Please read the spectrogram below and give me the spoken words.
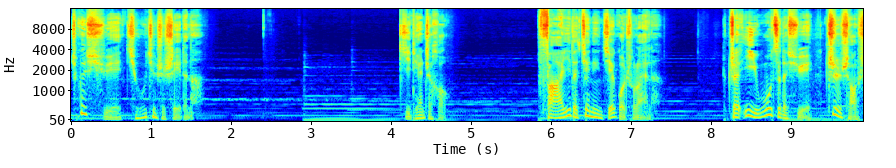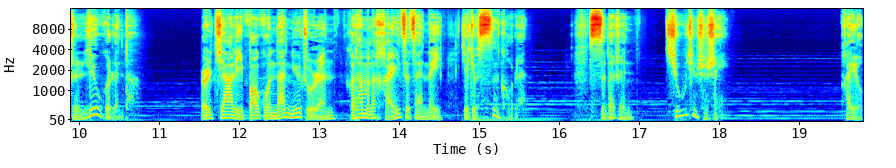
这个血究竟是谁的呢？几天之后，法医的鉴定结果出来了。这一屋子的血至少是六个人的，而家里包括男女主人和他们的孩子在内，也就四口人。死的人究竟是谁？还有，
